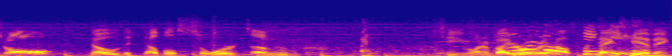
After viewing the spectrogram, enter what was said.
shawl? No, the double sword, Oh. dude. She, you want to invite her over to the oh, house for Thanksgiving?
